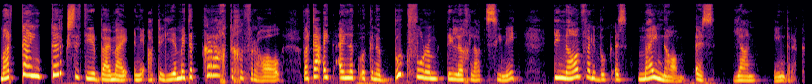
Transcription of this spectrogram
Martyn Turk sit hier by my in die ateljee met 'n kragtige verhaal wat hy uiteindelik ook in 'n boekvorm die lig laat sien het. Die naam van die boek is My naam is Jan Hendrik.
